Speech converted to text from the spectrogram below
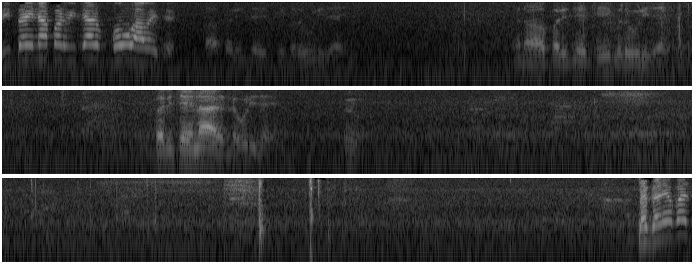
વિષય ના પણ વિચાર બહુ આવે છે. અપરિચયથી બધું ઉડી જાય. એનો અપરિચયથી બધું ઉડી જાય. પરિચય ના એટલે ઉડી જાય. તો ઘણી વખત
